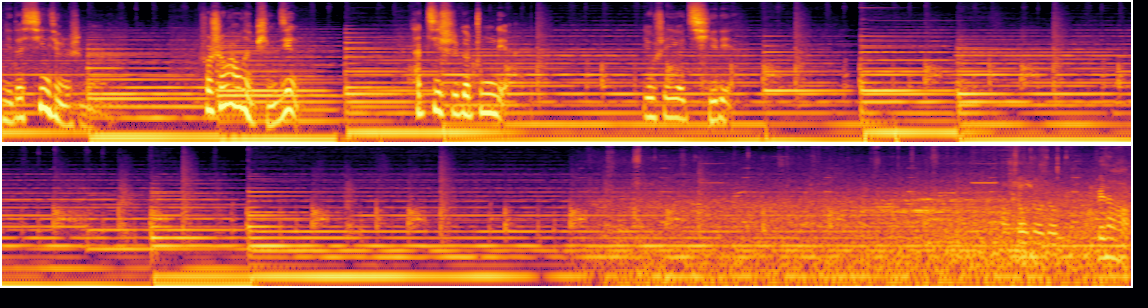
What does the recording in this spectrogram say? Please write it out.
你的心情是什么样的？说实话，我很平静。它既是一个终点，又是一个起点。走走走，非常好。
